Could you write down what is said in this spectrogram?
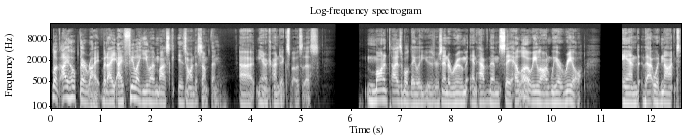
look. I hope they're right, but I, I feel like Elon Musk is onto something. Uh, you know, trying to expose this monetizable daily users in a room and have them say, "Hello, Elon, we are real," and that would not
